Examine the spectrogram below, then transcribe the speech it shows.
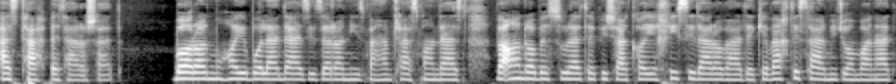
از ته بتراشد. باران موهای بلند عزیزه را نیز به هم چسبانده است و آن را به صورت پیچک های خیسی درآورده که وقتی سر می جنباند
